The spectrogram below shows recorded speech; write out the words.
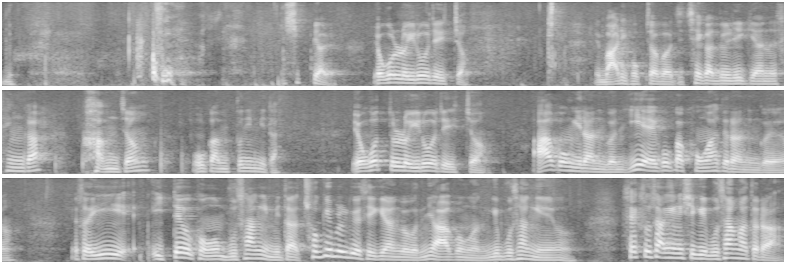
식별. 이걸로 이루어져 있죠. 말이 복잡하지. 제가 늘 얘기하는 생각, 감정, 오감뿐입니다. 요것들로 이루어져 있죠. 아공이라는 건이 에고가 공하더라는 거예요. 그래서 이 이때의 공은 무상입니다. 초기 불교에서 얘기한 거거든요. 아공은 이게 무상이에요. 색수상행식이 무상하더라.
